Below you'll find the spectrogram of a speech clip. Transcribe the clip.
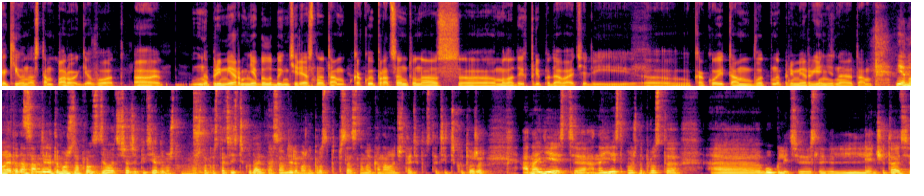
какие у нас там пороги. Вот. А, например, мне было бы интересно, там, какой процент у нас э, молодых преподавателей, э, какой там, вот, например, я не знаю, там... Не, ну это на самом деле ты можешь запрос сделать сейчас GPT, я думаю, что можешь такую статистику дать. На самом деле можно просто подписаться на мой канал и читать эту статистику тоже. Она есть, она есть, можно просто э, гуглить, если лень читать.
